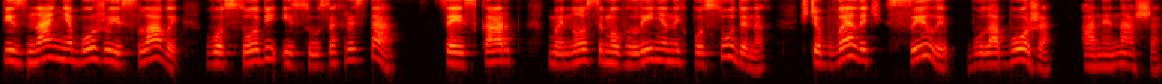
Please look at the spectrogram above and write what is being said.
пізнання Божої слави в особі Ісуса Христа. Цей скарб ми носимо в глиняних посудинах, щоб велич сили була Божа, а не наша.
